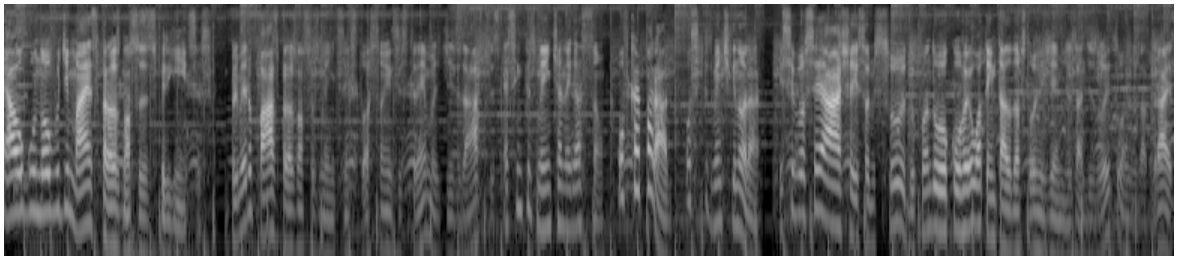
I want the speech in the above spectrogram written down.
é algo novo demais para as nossas experiências. O primeiro passo para as nossas mentes em situações extremas de desastres é simplesmente a negação, ou ficar parado, ou simplesmente ignorar. E se você acha isso absurdo, quando ocorreu o atentado das Torres Gêmeas há 18 anos atrás,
